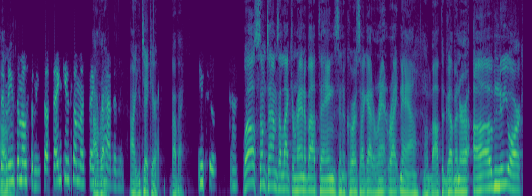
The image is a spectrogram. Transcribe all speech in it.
that All means right. the most to me. So thank you so much. Thanks All for right. having me. All right, you take care. Right. Bye bye. You too. Well, sometimes I like to rant about things, and of course, I got a rant right now about the governor of New York.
